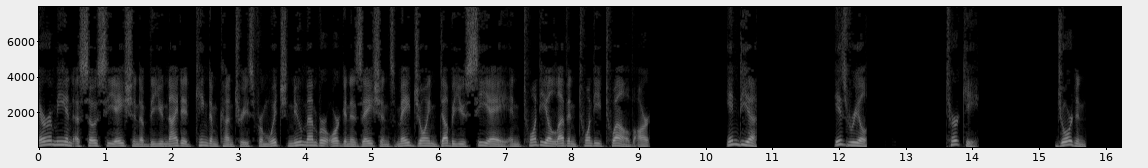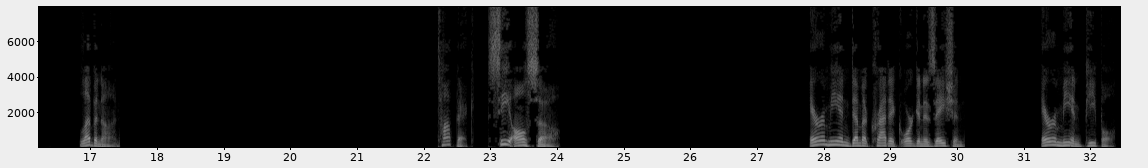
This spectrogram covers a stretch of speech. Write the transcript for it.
Aramean Association of the United Kingdom countries from which new member organizations may join WCA in 2011-2012 are India Israel Turkey Jordan Lebanon Topic. See also. Aramean Democratic Organization. Aramean people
